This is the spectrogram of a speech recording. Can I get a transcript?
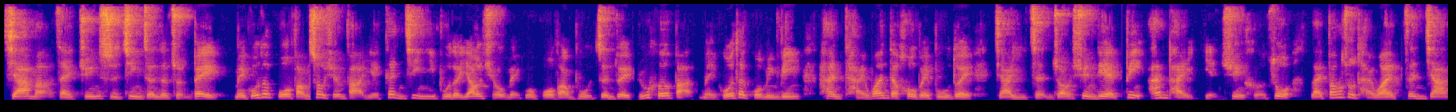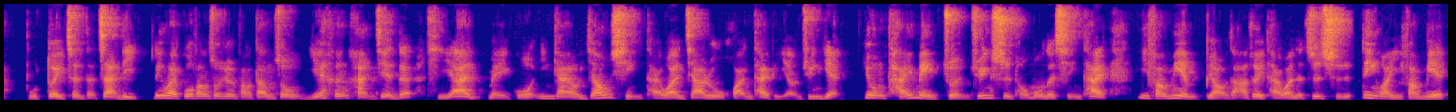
加码在军事竞争的准备，美国的国防授权法也更进一步的要求美国国防部针对如何把美国的国民兵和台湾的后备部队加以整装训练，并安排演训合作，来帮助台湾增加不对称的战力。另外，国防授权法当中也很罕见的提案，美国应该要邀请台湾加入环太平洋军演。用台美准军事同盟的形态，一方面表达对台湾的支持，另外一方面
